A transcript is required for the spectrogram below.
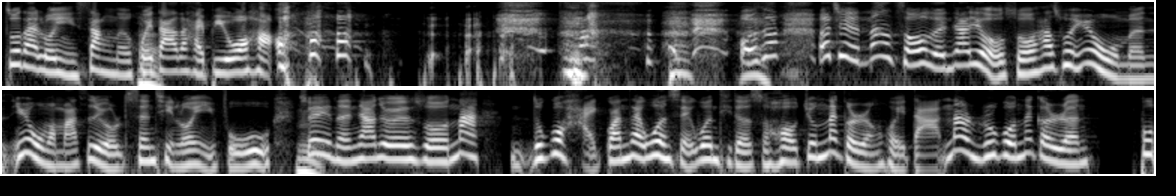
坐在轮椅上呢，回答的还比我好。啊我说，而且那个时候人家又有说，他说，因为我们因为我妈妈是有申请轮椅服务，所以人家就会说，那如果海关在问谁问题的时候，就那个人回答。那如果那个人不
